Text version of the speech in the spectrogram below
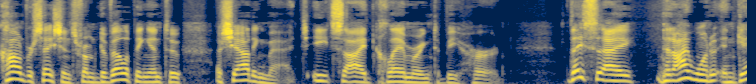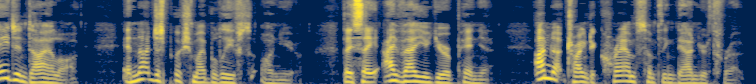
conversations from developing into a shouting match, each side clamoring to be heard. They say that I want to engage in dialogue and not just push my beliefs on you. They say, I value your opinion. I'm not trying to cram something down your throat.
